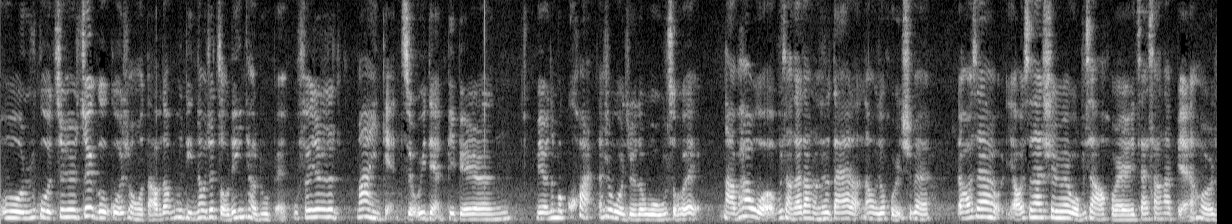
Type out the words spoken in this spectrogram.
我如果就是这个过程我达不到目的，那我就走另一条路呗，无非就是慢一点、久一点，比别人没有那么快。但是我觉得我无所谓。哪怕我不想在大城市待了，那我就回去呗。然后现在，然后现在是因为我不想回家乡那边，或者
